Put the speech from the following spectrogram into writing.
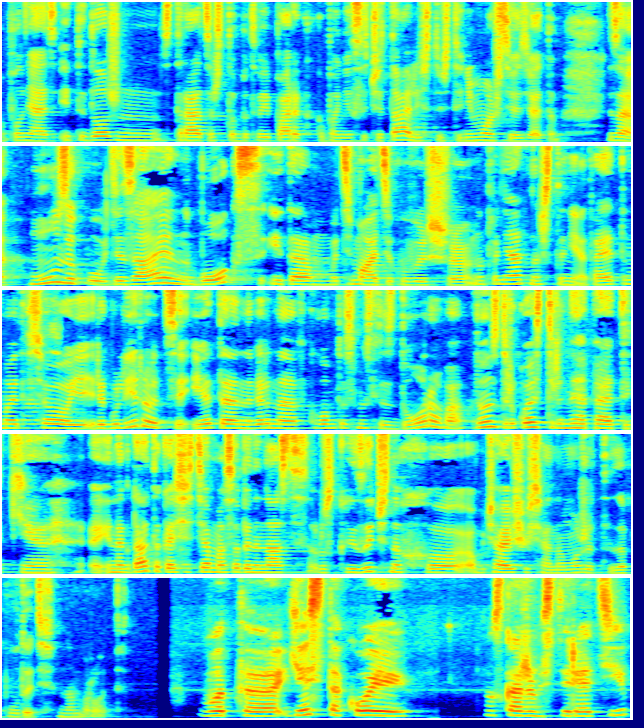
выполнять. И ты должен стараться, чтобы твои пары как бы они сочетались. То есть ты не можешь себе взять там, не знаю, музыку, дизайн, бокс и там математику высшую. Ну, понятно, что нет. Поэтому это все регулируется, и это, наверное, в каком-то смысле здорово. Но, с другой стороны, опять-таки, иногда такая система, особенно нас, русскоязычных э, обучающихся, она может запутать, наоборот. Вот э, есть такой, ну, скажем, стереотип,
